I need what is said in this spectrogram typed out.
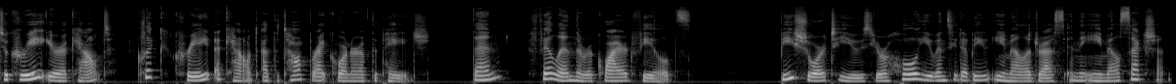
To create your account, click Create Account at the top right corner of the page. Then, fill in the required fields. Be sure to use your whole UNCW email address in the email section.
